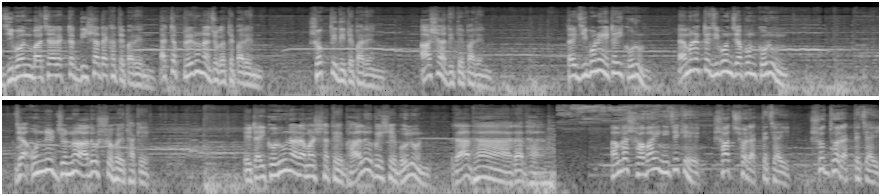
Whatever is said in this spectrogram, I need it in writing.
জীবন বাঁচার একটা দিশা দেখাতে পারেন, একটা প্রেরণা যোগাতে পারেন, শক্তি দিতে পারেন, আশা দিতে পারেন। তাই জীবনে এটাই করুন। এমন একটা জীবন যাপন করুন, যা অন্যের জন্য আদর্শ হয়ে থাকে। এটাই করুন আর আমার সাথে ভালোবেসে বলুন, রাধা রাধা। আমরা সবাই নিজেকে স্বচ্ছ রাখতে চাই, শুদ্ধ রাখতে চাই,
